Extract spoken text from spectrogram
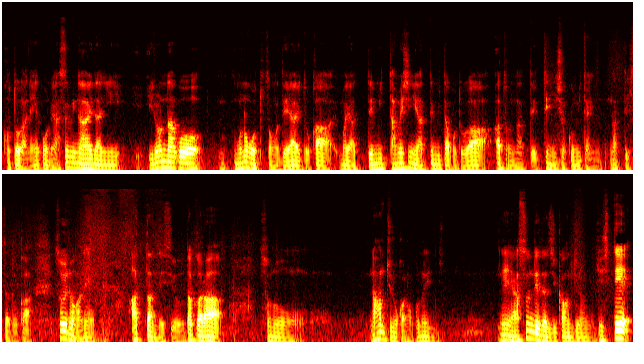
ことがねこの休みの間にいろんなこう物事との出会いとか、まあ、やってみ試しにやってみたことが後になって手に職みたいになってきたとかそういうのがねあったんですよ。だからその何て言うのかなこのね休んでた時間っていうのは決して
